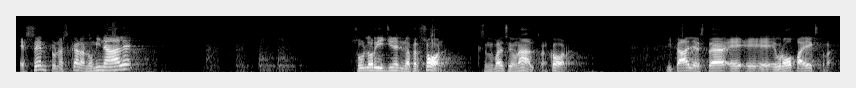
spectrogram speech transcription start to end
È sempre una scala nominale sull'origine di una persona, che se non sbaglio c'è un'altra ancora. Italia Europa extra.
